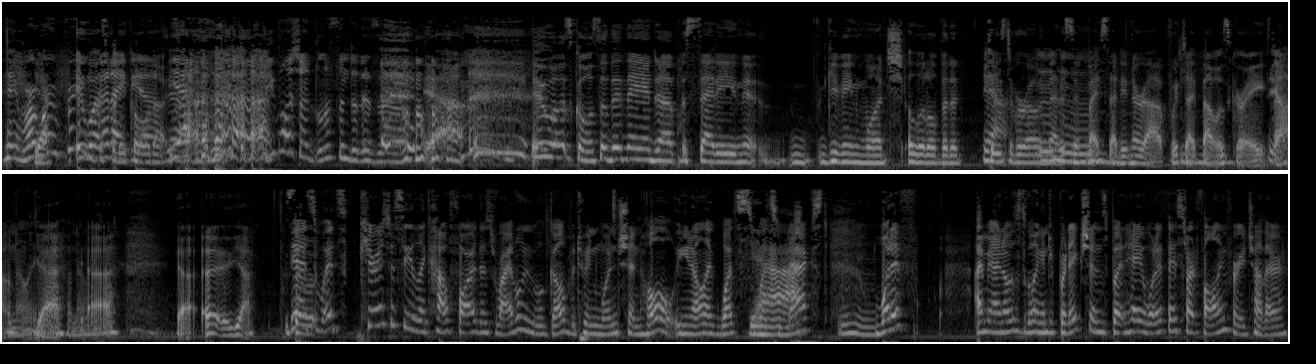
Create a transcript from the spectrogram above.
Hey, we're, Yeah. we're pretty It was good pretty cool, though. Yeah. People should listen to this though. yeah, it was cool. So then they end up setting, giving Wuntch a little bit of Yeah. taste of her own medicine mm-hmm. by setting her up, which I thought was great. Definitely, yeah, definitely. yeah, yeah, uh, yeah. Yeah, it's, it's curious to see like how far this rivalry will go between Wuntch and Holt. You know, like what's what's Yeah. next? Mm-hmm. What if? I mean, I know this is going into predictions, but hey, what if they start falling for each other?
